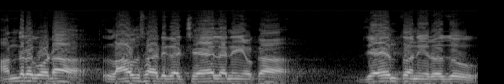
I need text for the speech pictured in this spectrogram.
అందరూ కూడా లాభసాటిగా చేయాలని ఒక జయంతో ఈరోజు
